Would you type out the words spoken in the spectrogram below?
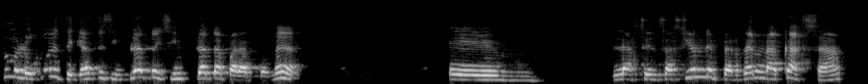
todos los jueves te quedaste sin plata y sin plata para comer. Em, la sensación de perder la casa,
